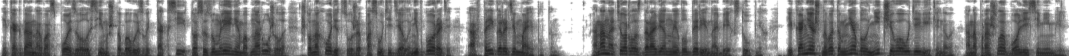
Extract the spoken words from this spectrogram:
и когда она воспользовалась им, чтобы вызвать такси, то с изумлением обнаружила, что находится уже, по сути дела, не в городе, а в пригороде Мейплтон. Она натерла здоровенные волдыри на обеих ступнях, и, конечно, в этом не было ничего удивительного, она прошла более 7 миль.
